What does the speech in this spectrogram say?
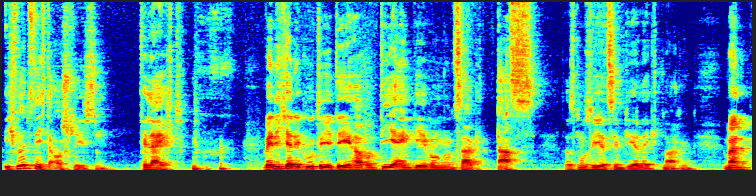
ich würde es nicht ausschließen. Vielleicht. Wenn ich eine gute Idee habe und die Eingebung und sage, das, das muss ich jetzt im Dialekt machen. Ich meine,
